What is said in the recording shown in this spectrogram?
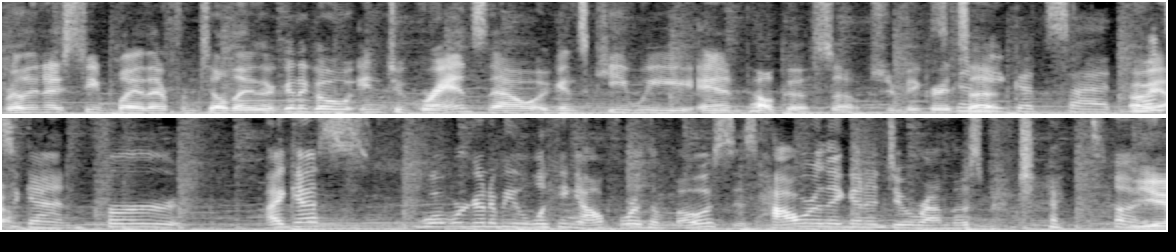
really nice team play there from Tilde. They're going to go into Grands now against Kiwi and Pelka, so should be a great It's gonna set. be a good set. Oh, Once yeah. again, for I guess what we're gonna be looking out for the most is how are they gonna do around those projectiles. Yeah.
